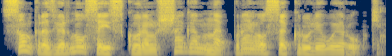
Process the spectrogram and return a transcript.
Сонг развернулся и скорым шагом направился к рулевой рубке.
